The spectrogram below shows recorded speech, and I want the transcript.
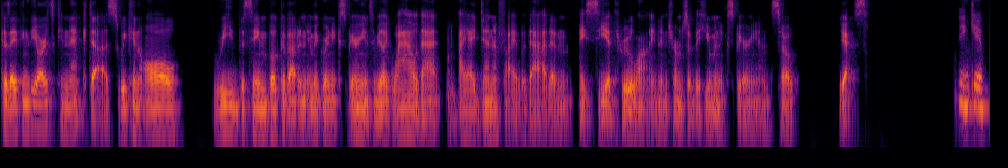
because I think the arts connect us. We can all read the same book about an immigrant experience and be like, wow, that I identify with that. And I see a through line in terms of the human experience. So yes. Thank you.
